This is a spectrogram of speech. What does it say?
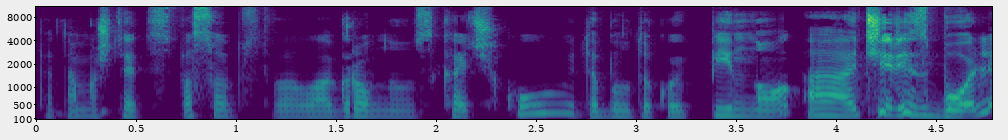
потому что это способствовало огромному скачку. Это был такой пинок а, через боль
